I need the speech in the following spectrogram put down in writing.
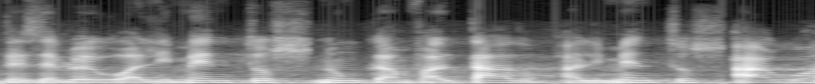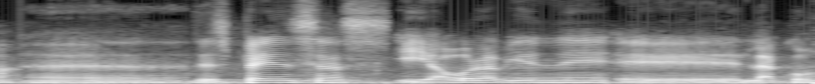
desde luego alimentos, nunca han faltado alimentos, agua, eh, despensas y ahora viene eh, la construcción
